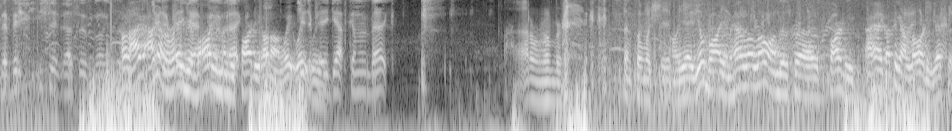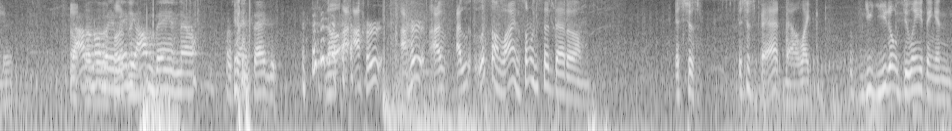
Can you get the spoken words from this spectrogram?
that video you sent that says going hold on. I, I gotta raise your volume coming in this party. Hold on. Wait, wait, Gender pay gap coming back. I don't remember. Sent so much shit. Oh yeah, your volume hella low on this uh, party. I had, I think I lowered it yesterday. Yeah, I don't know, man. Maybe I'm banned now for saying faggot. no, I, I heard, I heard, I, I looked online. Someone said that um, it's just, it's just bad now. Like, you you don't do anything and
